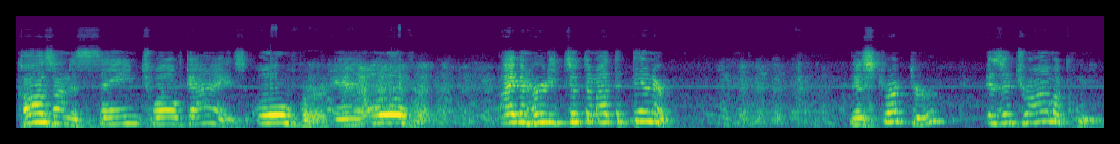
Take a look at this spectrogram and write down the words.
Calls on the same 12 guys over and over. I even heard he took them out to dinner. The instructor is a drama queen.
